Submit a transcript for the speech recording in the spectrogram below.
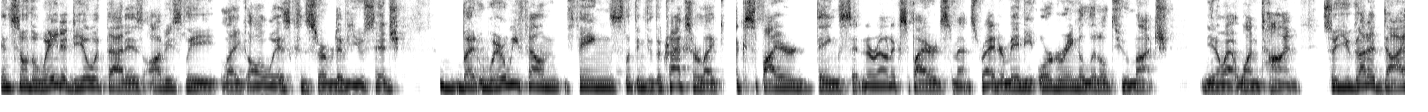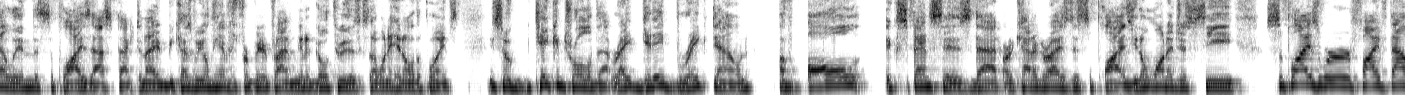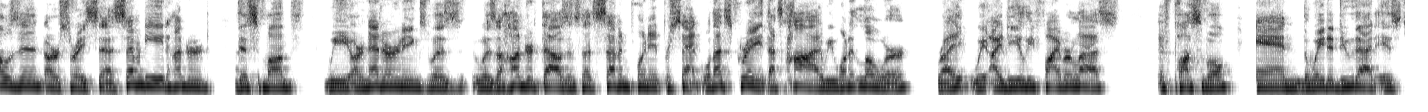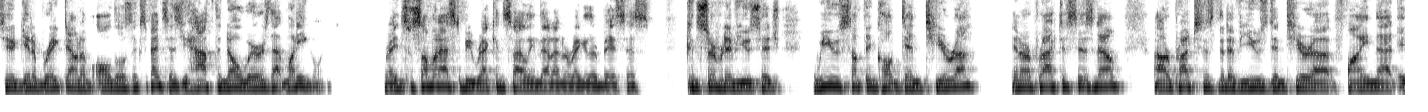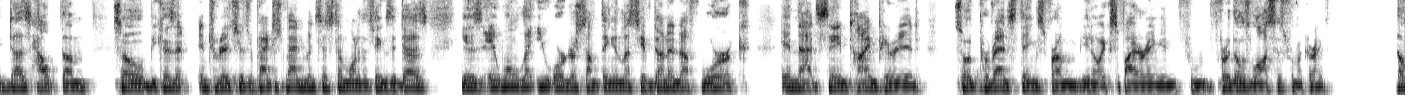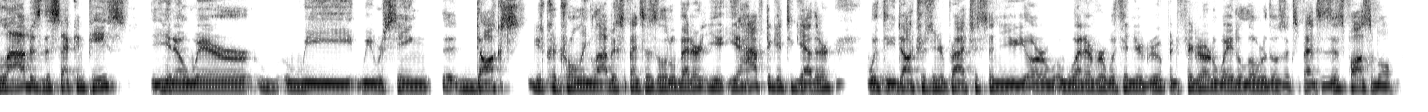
And so the way to deal with that is obviously, like always, conservative usage. But where we found things slipping through the cracks are like expired things sitting around, expired cements, right? Or maybe ordering a little too much you know, at one time. So you got to dial in the supplies aspect. And I, because we only have a short period of time, I'm going to go through this because I want to hit all the points. So take control of that, right? Get a breakdown of all expenses that are categorized as supplies. You don't want to just see supplies were 5,000 or sorry, uh, 7,800 this month. We, our net earnings was, was a hundred thousand. So that's 7.8%. Well, that's great. That's high. We want it lower, right? We ideally five or less if possible. And the way to do that is to get a breakdown of all those expenses. You have to know where is that money going, right? So someone has to be reconciling that on a regular basis. Conservative usage. We use something called Dentira in our practices now. Our practices that have used Dentira find that it does help them. So because it integrates with your practice management system, one of the things it does is it won't let you order something unless you've done enough work in that same time period so it prevents things from, you know, expiring and from, for those losses from occurring. The lab is the second piece, you know, where we, we were seeing uh, docs controlling lab expenses a little better. You, you have to get together with the doctors in your practice and you, or whatever within your group and figure out a way to lower those expenses. It's possible.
